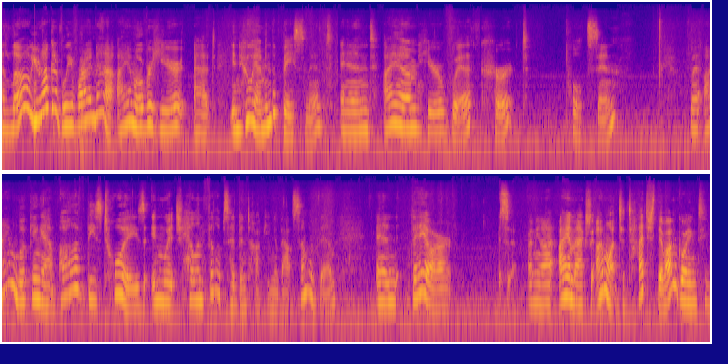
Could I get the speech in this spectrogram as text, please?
Hello, you're not going to believe where I'm at. I am over here at in WHOI. I'm in the basement, and I am here with Kurt Polzin. But I am looking at all of these toys in which Helen Phillips had been talking about, some of them, and they are so, I mean, I, I am actually, I want to touch them. I'm going to,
